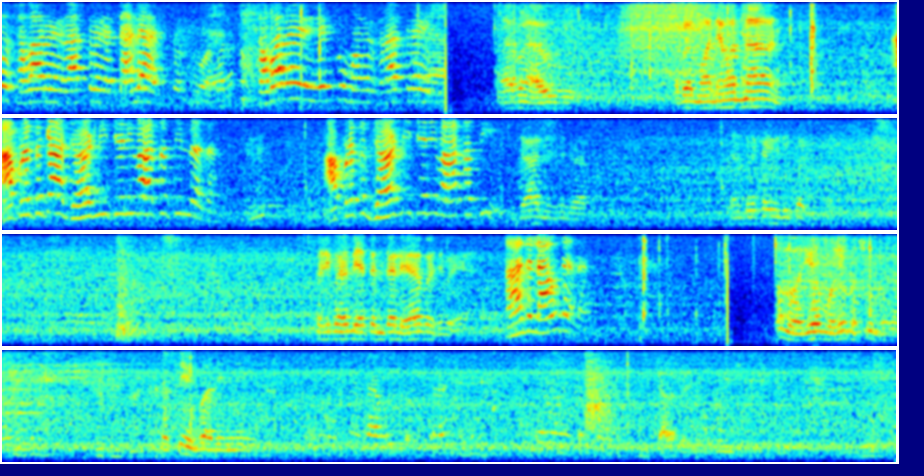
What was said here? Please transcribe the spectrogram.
તો સવારે રાત્રે ચાલ્યા જ કરતું સવારે એટલું માણસ રાત્રે હા આપડે ના આવે ને. તો ક્યાં ઝાડ નીચે નીચેની વાત હતી ને દાદા? આપડે તો ઝાડ નીચેની વાત હતી. જા નીચે કઈ પાછા બે ત્રણ ચાર લેવા પછી હા તો લાવ દાદા. મળ્યો બોરીઓ કશું કશી ઉપાધિ નહીં.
